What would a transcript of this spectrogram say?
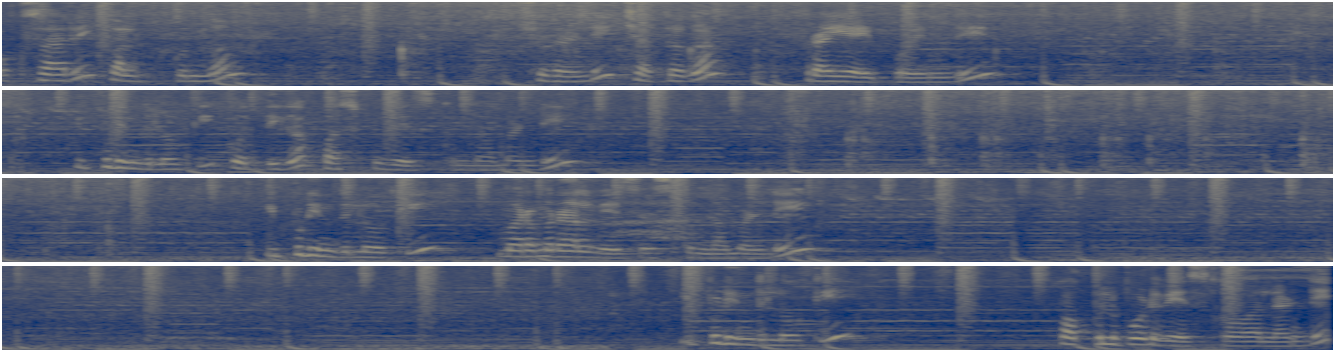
ఒకసారి కలుపుకుందాం. చూడండి చక్కగా ఫ్రై అయిపోయింది. ఇప్పుడు ఇందులోకి కొద్దిగా పసుపు వేసుకుందామండి. ఇప్పుడు ఇందులోకి మరమరాలు వేసేసుకుందామండి. ఇప్పుడు ఇందులోకి పప్పుల పొడి వేసుకోవాలండి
